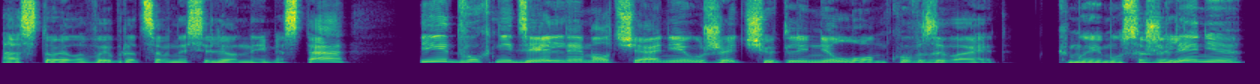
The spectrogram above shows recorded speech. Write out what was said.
а стоило выбраться в населенные места, и двухнедельное молчание уже чуть ли не ломку вызывает. К моему сожалению,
